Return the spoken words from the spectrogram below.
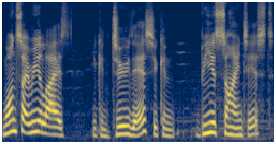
Once I realized you can do this, you can be a scientist,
